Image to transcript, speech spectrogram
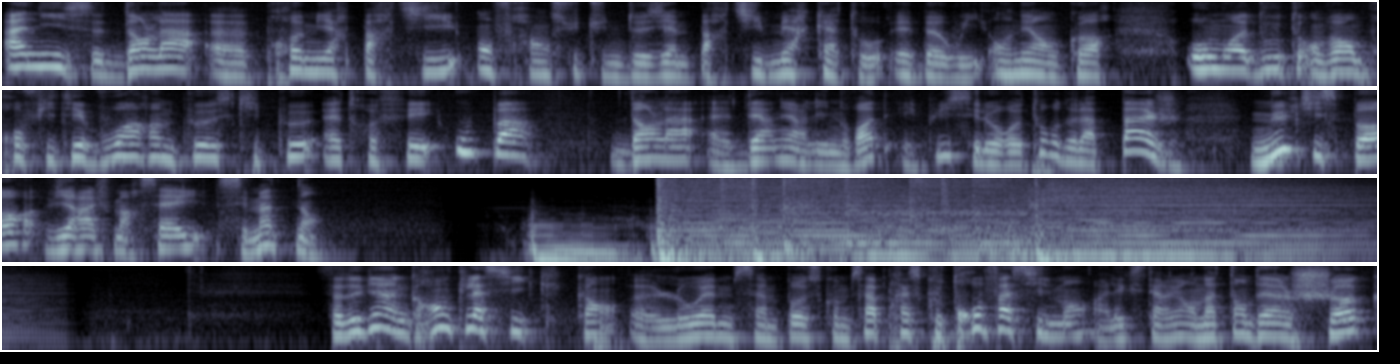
à Nice dans la euh, première partie. On fera ensuite une deuxième partie mercato. Eh ben oui, on est encore au mois d'août. On va en profiter, voir un peu ce qui peut être fait ou pas dans la euh, dernière ligne droite. Et puis, c'est le retour de la page multisport Virage Marseille. C'est maintenant. Ça devient un grand classique quand euh, l'OM s'impose comme ça, presque trop facilement à l'extérieur. On attendait un choc,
